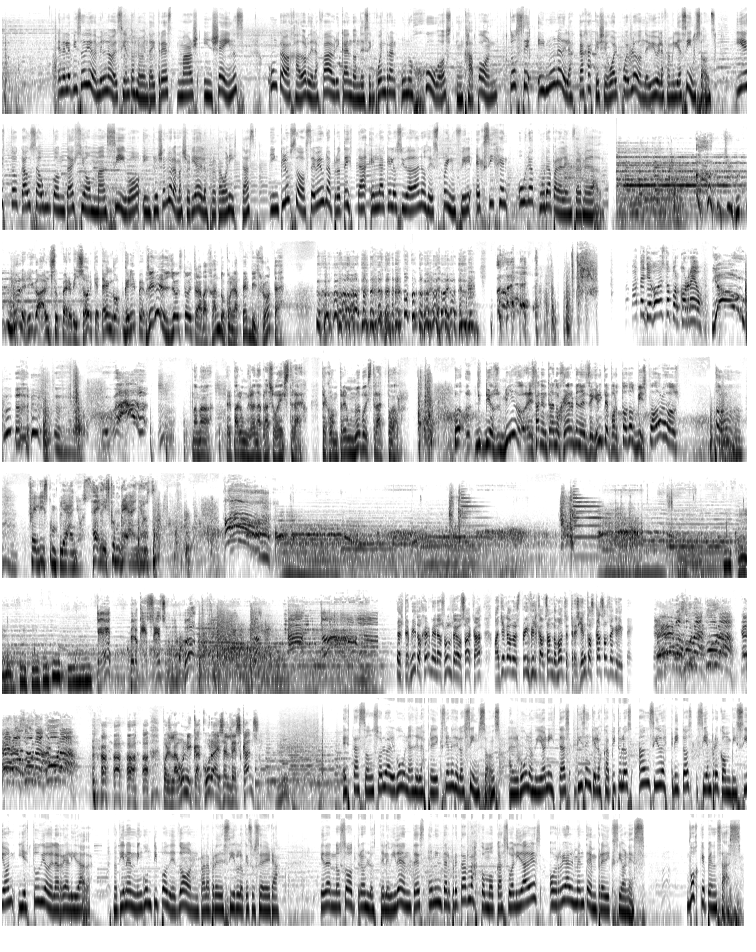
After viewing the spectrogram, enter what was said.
En el episodio de 1993, Marsh in Chains, un trabajador de la fábrica en donde se encuentran unos jugos en Japón, tose en una de las cajas que llegó al pueblo donde vive la familia Simpsons. Y esto causa un contagio masivo, incluyendo a la mayoría de los protagonistas. Incluso se ve una protesta en la que los ciudadanos de Springfield exigen una cura para la enfermedad. No le diga al supervisor que tengo gripe. Sí, yo estoy trabajando con la pelvis rota. Llegó esto por correo. Mamá, prepara un gran abrazo extra. Te compré un nuevo extractor. Oh, di- Dios mío, están entrando gérmenes de gripe por todos mis poros. Oh. Feliz cumpleaños. Feliz cumpleaños. ¿Qué? ¿Pero qué es eso? El temido germen azul de Osaka ha llegado a Springfield causando más de 300 casos de gripe. ¡Queremos una cura! ¡Queremos una cura! pues la única cura es el descanso. Estas son solo algunas de las predicciones de los Simpsons. Algunos guionistas dicen que los capítulos han sido escritos siempre con visión y estudio de la realidad. No tienen ningún tipo de don para predecir lo que sucederá. Queda en nosotros, los televidentes, en interpretarlas como casualidades o realmente en predicciones. ¿Vos qué pensás?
